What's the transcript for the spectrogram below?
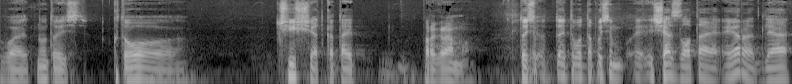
Вот, ну, то есть, кто чище откатает программу. То есть, это вот, допустим, сейчас золотая эра для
